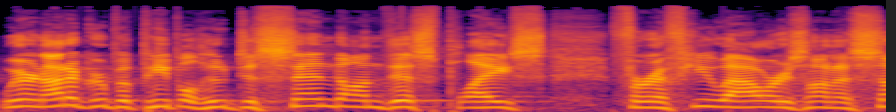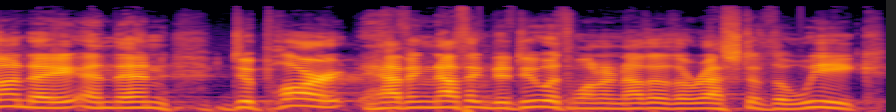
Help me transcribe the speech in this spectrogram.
we are not a group of people who descend on this place for a few hours on a Sunday and then depart having nothing to do with one another the rest of the week.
